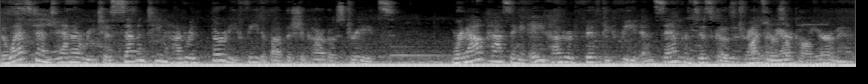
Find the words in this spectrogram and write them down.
The west antenna reaches 1,730 feet above the Chicago streets. We're now passing 850 feet and San Francisco's Transamerica Pyramid.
